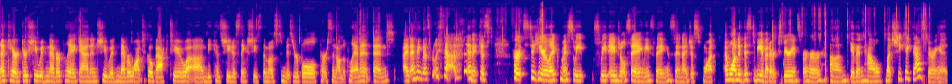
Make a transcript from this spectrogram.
a character she would never play again and she would never want to go back to um, because she just thinks she's the most miserable person on the planet and I, I, think that's really sad and it just hurts to hear like my sweet sweet angel saying these things and i just want i wanted this to be a better experience for her um, given how much she kicked ass during it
